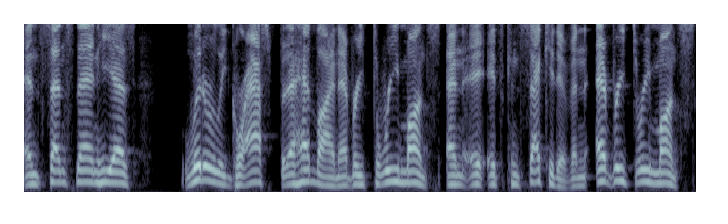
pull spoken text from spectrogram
And since then, he has literally grasped a headline every three months and it's consecutive. And every three months,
